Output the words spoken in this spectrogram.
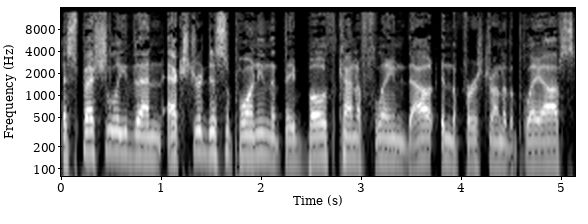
especially then extra disappointing that they both kind of flamed out in the first round of the playoffs.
